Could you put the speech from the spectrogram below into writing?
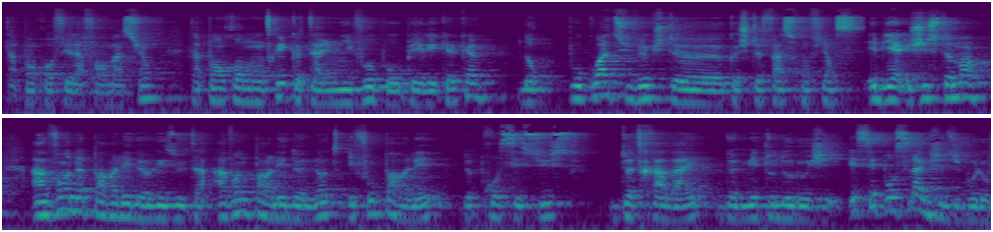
T'as pas encore fait la formation, t'as pas encore montré que tu as le niveau pour opérer quelqu'un. Donc pourquoi tu veux que je, te, que je te fasse confiance? Eh bien justement, avant de parler de résultats, avant de parler de notes, il faut parler de processus, de travail, de méthodologie. Et c'est pour cela que j'ai du boulot.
